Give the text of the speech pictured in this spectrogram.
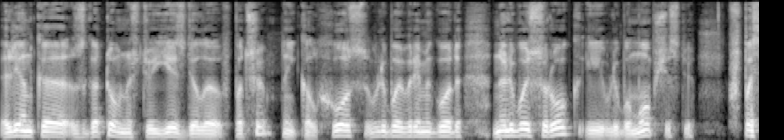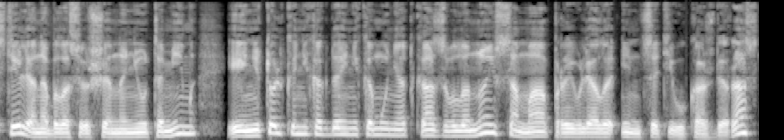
Ленка с готовностью ездила в подшефный колхоз в любое время года, на любой срок и в любом обществе. В постели она была совершенно неутомима и не только никогда и никому не отказывала, но и сама проявляла инициативу каждый раз,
